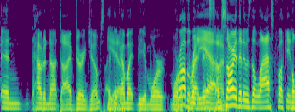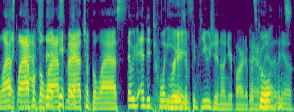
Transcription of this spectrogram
and how to not dive during jumps, I think Yeah. I might be a more more of a threat Probably, next yeah. I'm time. sorry that it was the last fucking The last like, lap of the last match of the last. that we've ended 20 years of Race. confusion on your part. That's Apparently, cool. Uh, you It's- know.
